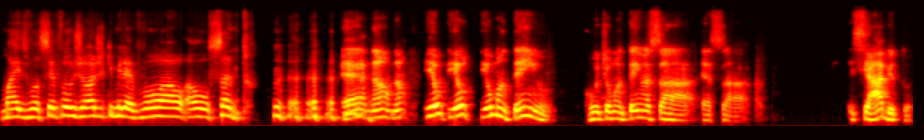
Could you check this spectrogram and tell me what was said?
mas você foi o Jorge que me levou ao, ao santo. É, não, não eu, eu, eu mantenho, Ruth, eu mantenho essa, essa, esse hábito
